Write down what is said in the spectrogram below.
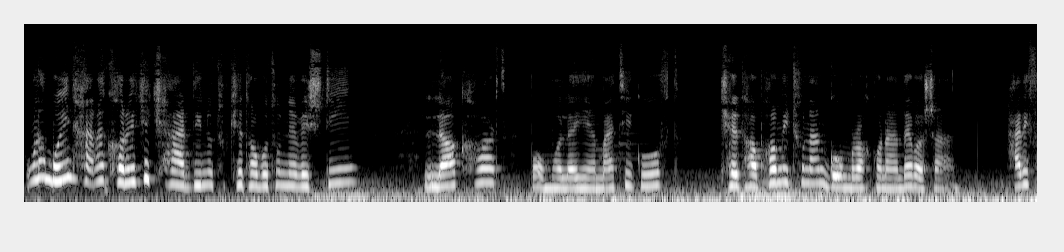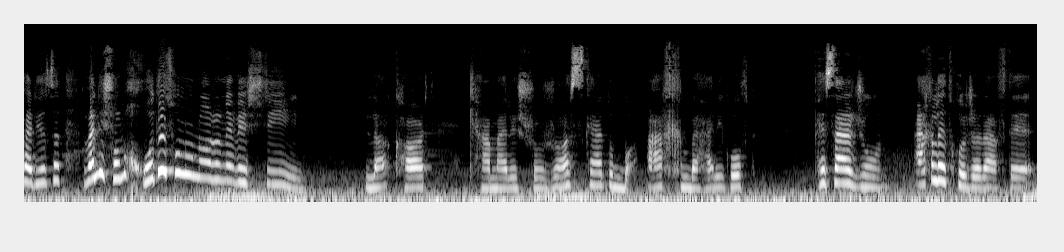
اونم با این همه کاری که کردین و تو کتابتون نوشتین؟ لاکارت با ملایمتی گفت کتاب ها می‌تونن گمراه کننده باشن هری فریاد زد ولی شما خودتون اونا رو نوشتین لاکارت کمرش رو راست کرد و با اخم به هری گفت پسر جون عقلت کجا رفته؟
